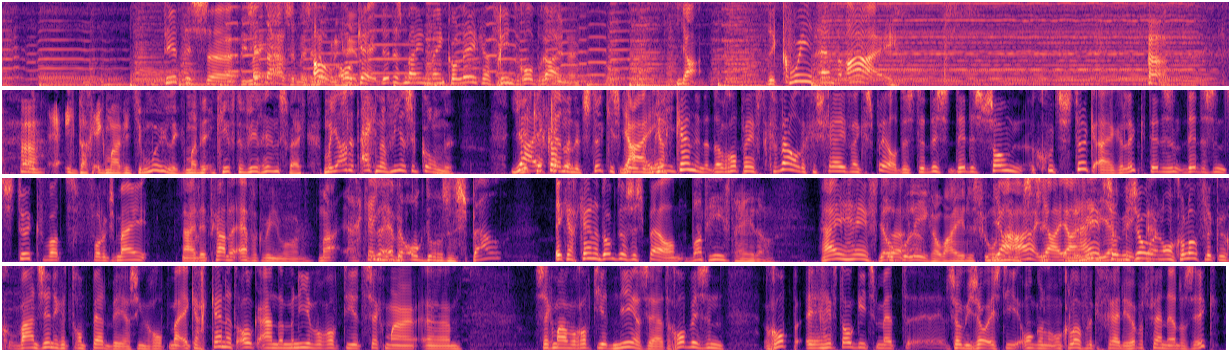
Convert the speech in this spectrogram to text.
Dit is. eh, Die zit mijn- naast hem, is het Oh, oké. Dit is mijn, mijn collega, vriend Rob Bruinen. Ja. The Queen and I. Eh, Ik dacht, ik maak het je moeilijk, maar ik geef te veel hints weg. Maar je had het echt na vier seconden. Ja, je ik herkende had het stukje, Ja, ik mee. herkende het. Rob heeft geweldig geschreven en gespeeld. Dus dit is, dit is zo'n goed stuk eigenlijk. Dit is, een, dit is een stuk wat volgens mij... Nou, dit gaat een evergreen worden. Maar herken je het nou ook door zijn spel? Ik herken het ook door zijn spel. Wat heeft hij dan? Hij heeft... Jouw eh, collega, waar je dus gewoon Ja, naast zit. ja, ja hij heeft sowieso een ongelooflijke, waanzinnige trompetbeheersing, Rob. Maar ik herken het ook aan de manier waarop hij het, zeg maar, ehm, zeg maar waarop hij het neerzet. Rob is een... Rob eh, heeft ook iets met... eh, sowieso is hij een ongelooflijke Freddie Hubbard fan, net als ik.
